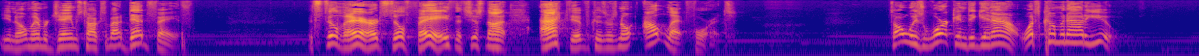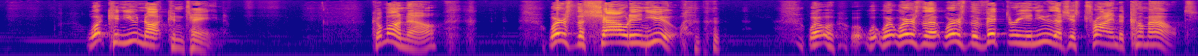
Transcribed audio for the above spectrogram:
You know, remember James talks about dead faith. It's still there, it's still faith, it's just not active because there's no outlet for it. It's always working to get out. What's coming out of you? What can you not contain? Come on now. Where's the shout in you? where's, the, where's the victory in you that's just trying to come out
